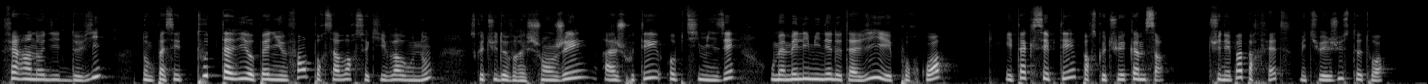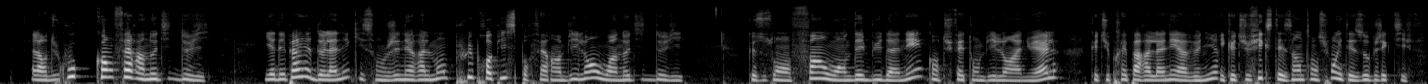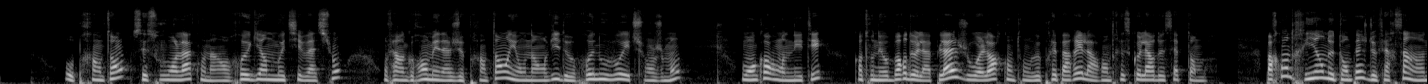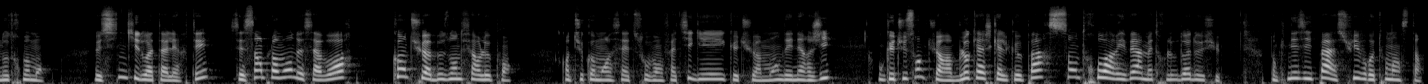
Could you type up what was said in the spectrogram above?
Faire un audit de vie, donc passer toute ta vie au peigne fin pour savoir ce qui va ou non, ce que tu devrais changer, ajouter, optimiser ou même éliminer de ta vie et pourquoi, et t'accepter parce que tu es comme ça. Tu n'es pas parfaite, mais tu es juste toi. Alors du coup, quand faire un audit de vie? Il y a des périodes de l'année qui sont généralement plus propices pour faire un bilan ou un audit de vie. Que ce soit en fin ou en début d'année, quand tu fais ton bilan annuel, que tu prépares l'année à venir et que tu fixes tes intentions et tes objectifs. Au printemps, c'est souvent là qu'on a un regain de motivation, on fait un grand ménage de printemps et on a envie de renouveau et de changement, ou encore en été, quand on est au bord de la plage ou alors quand on veut préparer la rentrée scolaire de septembre. Par contre, rien ne t'empêche de faire ça à un autre moment. Le signe qui doit t'alerter, c'est simplement de savoir quand tu as besoin de faire le point. Quand tu commences à être souvent fatigué, que tu as moins d'énergie, ou que tu sens que tu as un blocage quelque part sans trop arriver à mettre le doigt dessus. Donc n'hésite pas à suivre ton instinct.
